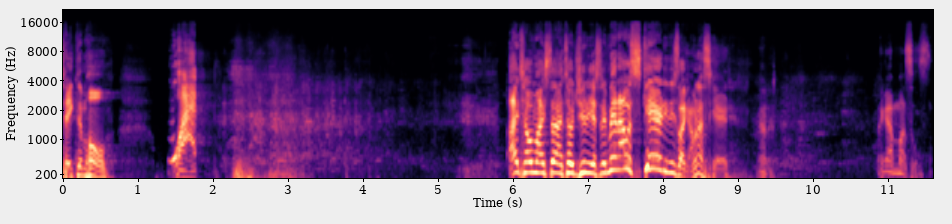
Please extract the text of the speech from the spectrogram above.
take them home. What? I told my son, I told Judy yesterday, man, I was scared. And he's like, I'm not scared. I got muscles.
